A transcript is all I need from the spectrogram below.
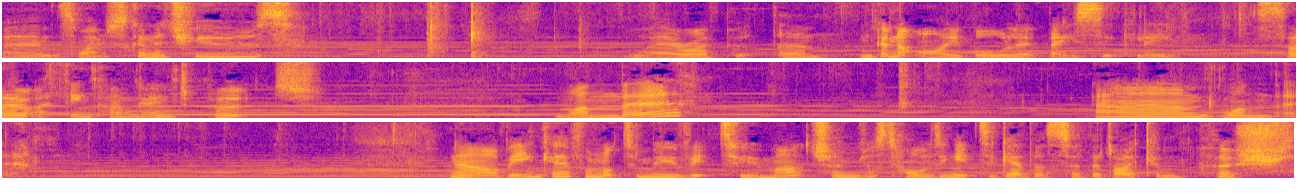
Um, so I'm just going to choose where I put them. I'm going to eyeball it basically. So I think I'm going to put one there one there. Now, being careful not to move it too much, I'm just holding it together so that I can push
